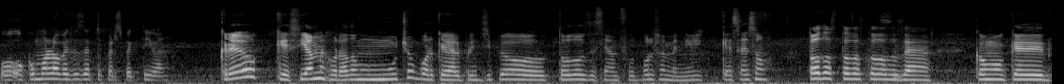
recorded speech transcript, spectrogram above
o cómo lo ves desde tu perspectiva? Creo que sí ha mejorado mucho porque al principio todos decían fútbol femenil, ¿qué es eso? Todos, todos, todos, o sea, como que...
